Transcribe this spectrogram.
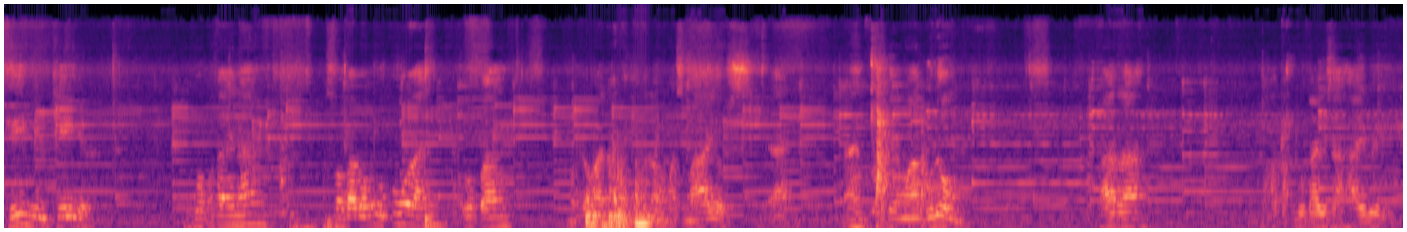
gaming chair. Magawa po tayo ng mas mababang upuan upang magawa natin ito ng mas maayos. Yan. Po natin ang mga gulong para makatakbo tayo sa highway.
